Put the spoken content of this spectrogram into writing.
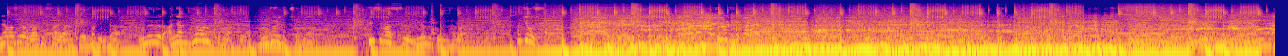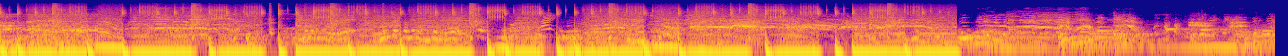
안녕하세요. 마술사 양재혁입니다. 오늘은 안양 헤어룸 초등학교 동서울 유치원에 크리스마스 인형극 공연을 하러 왔거든요 함께 보시죠 Tak.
